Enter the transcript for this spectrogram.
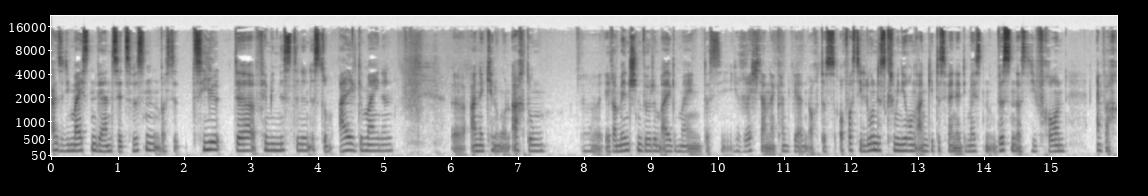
also die meisten werden es jetzt wissen, was das Ziel der Feministinnen ist, im Allgemeinen. Äh, Anerkennung und Achtung äh, ihrer Menschenwürde im Allgemeinen, dass sie ihre Rechte anerkannt werden. Auch, das, auch was die Lohndiskriminierung angeht, das werden ja die meisten wissen, dass die Frauen einfach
